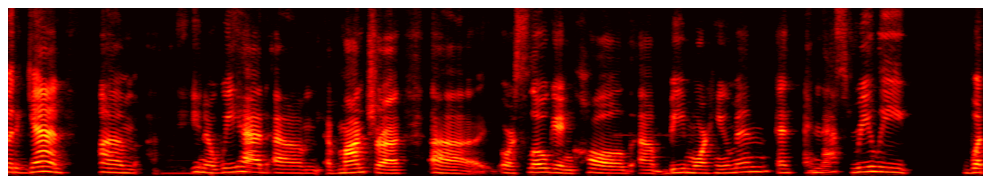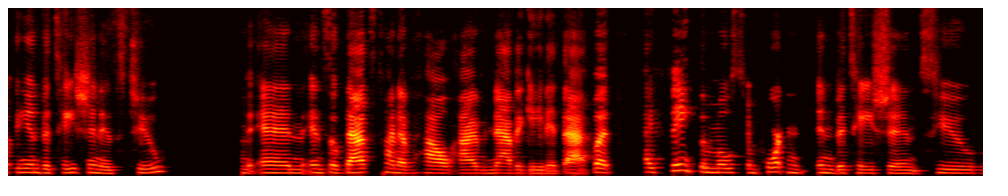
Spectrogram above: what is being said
But again, um, you know, we had um, a mantra uh, or slogan called um, "Be More Human," and and that's really what the invitation is to. And and so that's kind of how I've navigated that. But I think the most important invitation to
